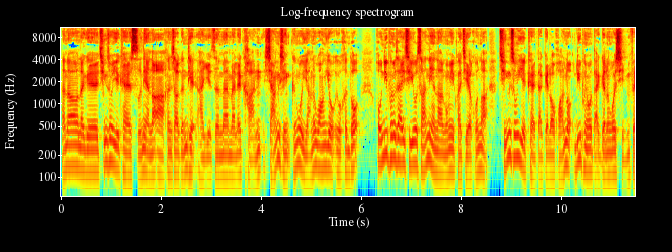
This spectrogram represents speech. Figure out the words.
看到那个轻松一刻四年了啊，很少跟帖啊，一直慢慢的看。相信跟我一样的网友有很多。和女朋友在一起有三年了，我们也快结婚了。轻松一刻带给了欢乐，女朋友带给了我幸福。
